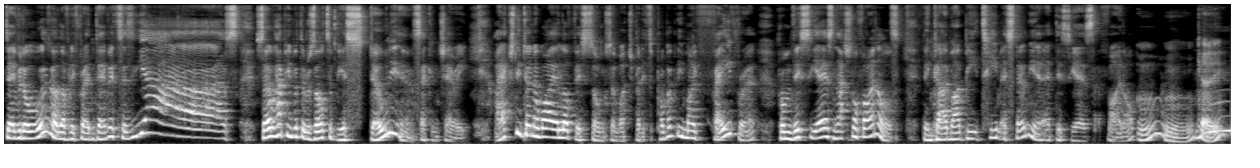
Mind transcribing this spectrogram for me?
David Allwood, our lovely friend David, says yes. So happy with the result of the Estonia second cherry. I actually don't know why I love this song so much, but it's probably my favourite from this year's national finals. Think I might beat Team Estonia at this year's final. Ooh, okay.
